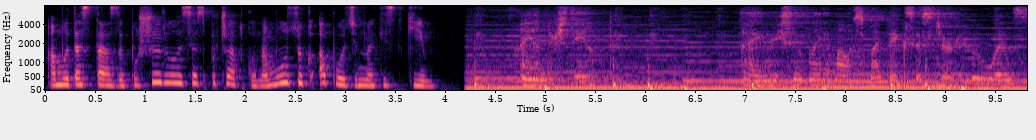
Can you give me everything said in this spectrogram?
а метастази поширилися спочатку на мозок, а потім на кістки. I understand. I lost my big sister who was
